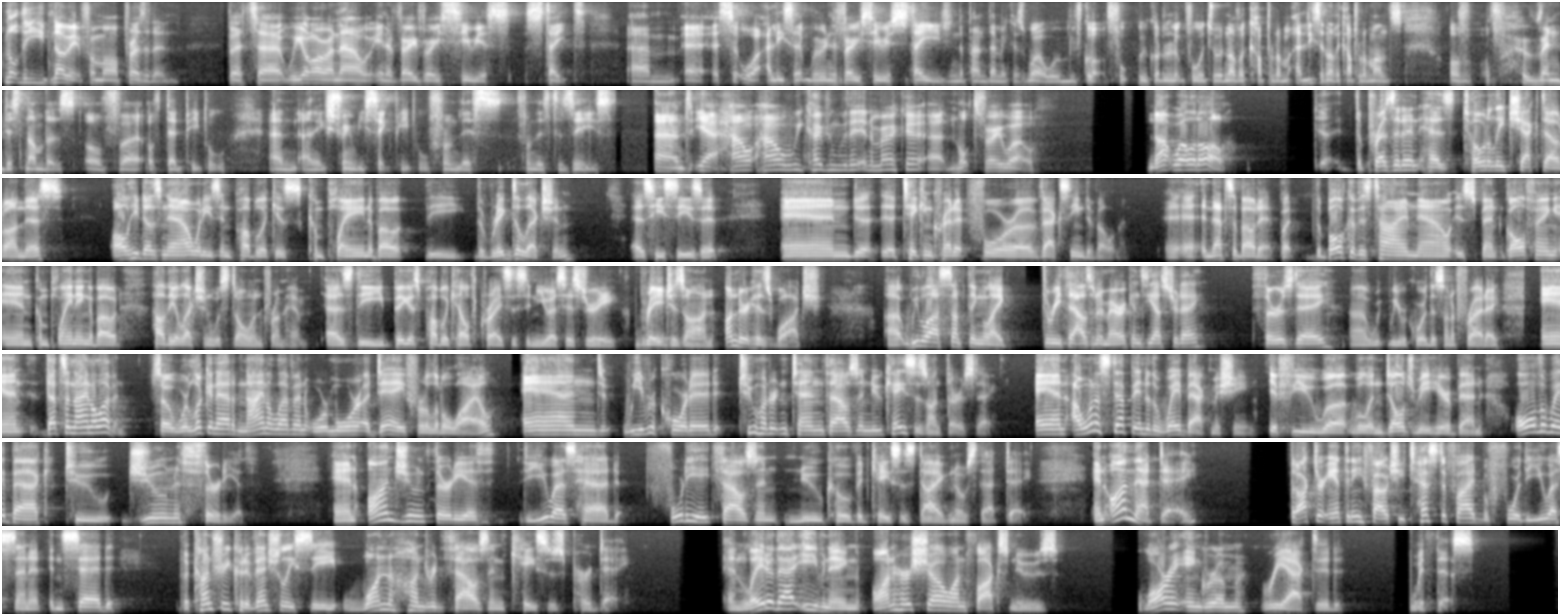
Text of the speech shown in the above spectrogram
not that you'd know it from our president, but uh, we are now in a very, very serious state um, uh, or at least uh, we're in a very serious stage in the pandemic as well. We've got we've got to look forward to another couple of at least another couple of months of, of horrendous numbers of uh, of dead people and and extremely sick people from this from this disease. And yeah, how how are we coping with it in America? Uh, not very well. Not well at all. The president has totally checked out on this. All he does now when he's in public is complain about the the rigged election, as he sees it, and uh, uh, taking credit for uh, vaccine development. And, and that's about it. But the bulk of his time now is spent golfing and complaining about how the election was stolen from him as the biggest public health crisis in U.S. history rages on under his watch. Uh, we lost something like 3,000 Americans yesterday, Thursday. Uh, we, we, record this on a Friday. And that's a 9 11. So we're looking at a 9 11 or more a day for a little while. And we recorded 210,000 new cases on Thursday. And I want to step into the Wayback Machine, if you uh, will indulge me here, Ben, all the way back to June 30th. And on June 30th, the US had 48,000 new COVID cases diagnosed that day. And on that day, Dr. Anthony Fauci testified before the US Senate and said the country could eventually see 100,000 cases per day. And later that evening, on her show on Fox News, Laura Ingraham reacted with this.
